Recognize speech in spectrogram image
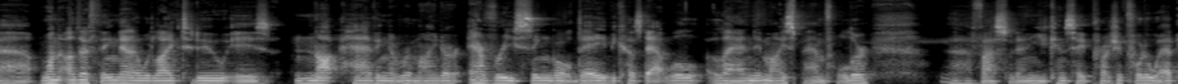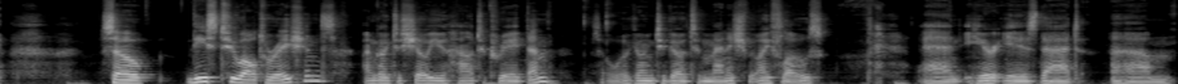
Uh, one other thing that I would like to do is not having a reminder every single day because that will land in my spam folder uh, faster than you can say project for the web. So these two alterations, I'm going to show you how to create them. So we're going to go to manage my flows And here is that um,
